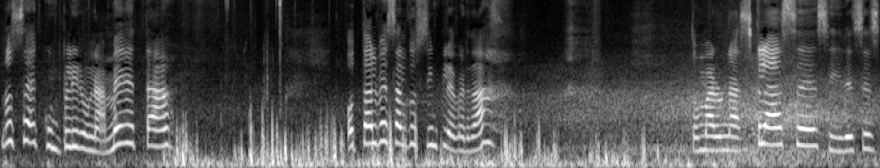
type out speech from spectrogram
no sé, cumplir una meta o tal vez algo simple, ¿verdad? Tomar unas clases y dices,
